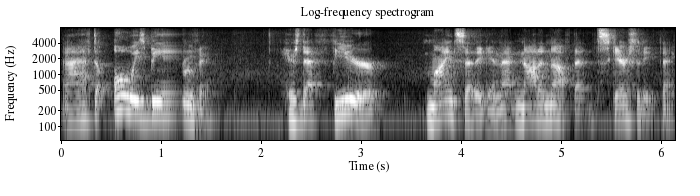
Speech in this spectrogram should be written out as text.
and I have to always be improving. Here's that fear mindset again, that not enough, that scarcity thing.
